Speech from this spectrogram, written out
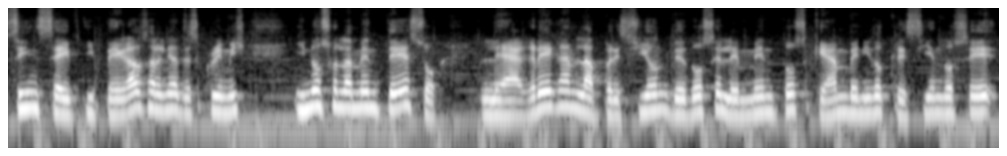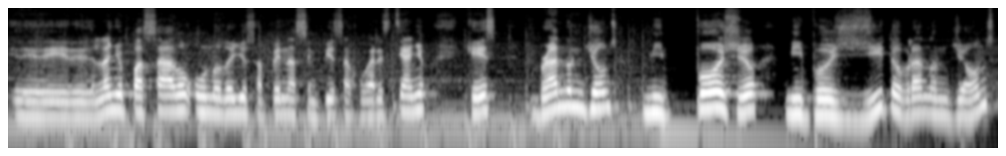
sin safety, pegados a líneas de scrimmage. Y no solamente eso, le agregan la presión de dos elementos que han venido creciéndose eh, desde el año pasado. Uno de ellos apenas empieza a jugar este año, que es Brandon Jones, mi pollo, mi pollito Brandon Jones.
